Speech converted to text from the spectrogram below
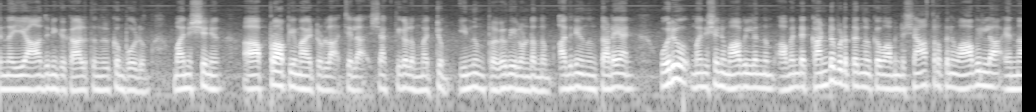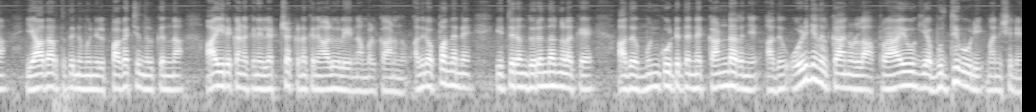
എന്ന ഈ ആധുനിക കാലത്ത് നിൽക്കുമ്പോഴും മനുഷ്യന് അപ്രാപ്യമായിട്ടുള്ള ചില ശക്തികളും മറ്റും ഇന്നും പ്രകൃതിയിലുണ്ടെന്നും അതിനെയൊന്നും തടയാൻ ഒരു മനുഷ്യനും ആവില്ലെന്നും അവന്റെ കണ്ടുപിടുത്തങ്ങൾക്കും അവന്റെ ശാസ്ത്രത്തിനും ആവില്ല എന്ന യാഥാർത്ഥ്യത്തിന് മുന്നിൽ പകച്ചു നിൽക്കുന്ന ആയിരക്കണക്കിന് ലക്ഷക്കണക്കിന് ആളുകളെയും നമ്മൾ കാണുന്നു. അതിനൊപ്പം തന്നെ ഇത്തരം ദുരന്തങ്ങളൊക്കെ അത് മുൻകൂട്ടി തന്നെ കണ്ടറിഞ്ഞ് അത് ഒഴിഞ്ഞു നിൽക്കാനുള്ള പ്രായോഗിക ബുദ്ധി കൂടി മനുഷ്യന്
